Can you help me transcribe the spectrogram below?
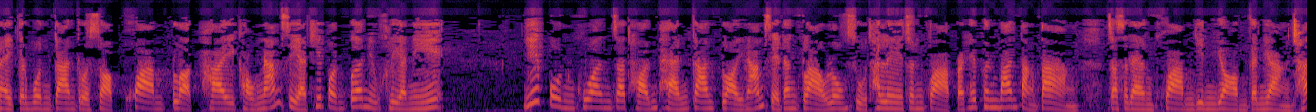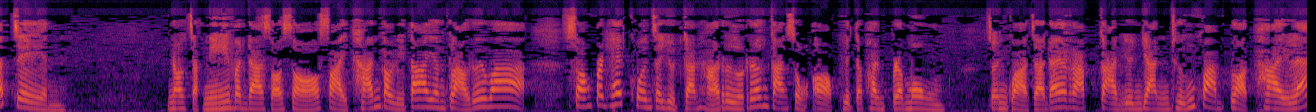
ในกระบวนการตรวจสอบความปลอดภัยของน้ำเสียที่ปนเปื้อนนิวเคลียร์นี้ ญี่ปุ่นควรจะถอนแผนการปล่อยน้ำเสียดังกล่าวลงสู่ทะเลจนกว่าประเทศเพื่อนบ้านต่าง ๆ จะแสดงความยินยอมกันอย่างชัดเจน นอกจากนี้บรรดาสสฝ่ายค้านเกาหลีใต้ยังกล่าวด้วยว่าสองประเทศควรจะหยุดการหารือเรื่องการส่งออกผลิตภัณฑ์ประมง จนกว่าจะได้รับการยืนยันถึงความปลอดภัยและ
